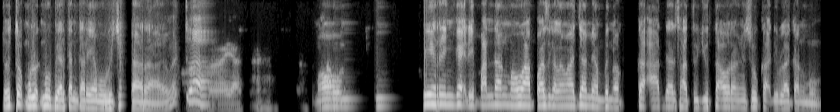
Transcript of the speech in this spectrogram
tutup mulutmu biarkan karyamu bicara. Betul. ah. Oh, iya. Mau miring kayak dipandang mau apa segala macam yang benar ada satu juta orang yang suka di belakangmu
